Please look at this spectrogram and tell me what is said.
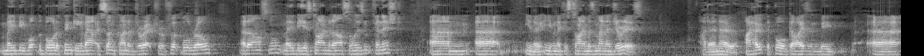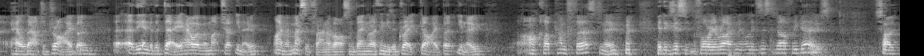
maybe what the board are thinking about is some kind of director of football role at Arsenal. Maybe his time at Arsenal isn't finished. Um, uh, you know, even if his time as manager is. I don't know. I hope the poor guy isn't be uh, held out to dry, but uh, at the end of the day, however much uh, you know, I'm a massive fan of Arsene Wenger. I think he's a great guy, but you know, our club comes first. You know, it existed before he arrived, and it will exist after he goes. So,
